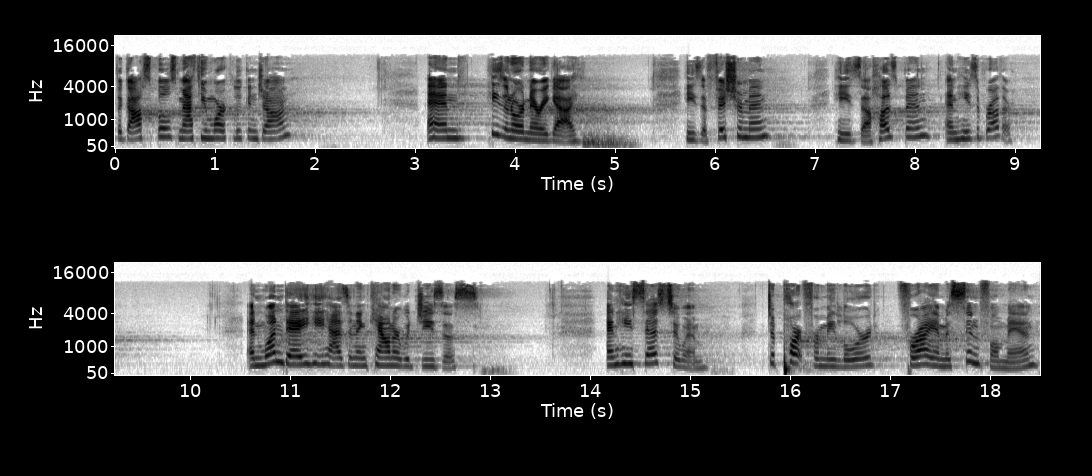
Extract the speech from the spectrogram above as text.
the Gospels Matthew, Mark, Luke, and John. And he's an ordinary guy. He's a fisherman, he's a husband, and he's a brother. And one day he has an encounter with Jesus. And he says to him, Depart from me, Lord, for I am a sinful man.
